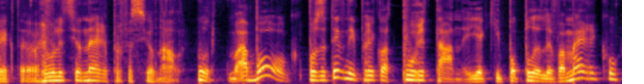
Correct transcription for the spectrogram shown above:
як то, революціонери, професіонали. От. Або позитивний приклад пуритани, які поплили в Америку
